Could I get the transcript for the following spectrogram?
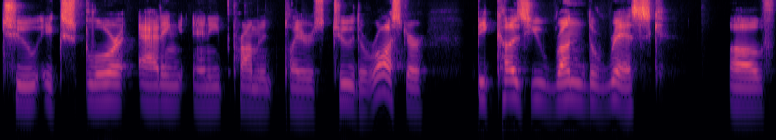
to explore adding any prominent players to the roster because you run the risk of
